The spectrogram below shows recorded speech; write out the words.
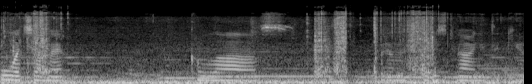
потяги. Клас. Прям різдвяні такі.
